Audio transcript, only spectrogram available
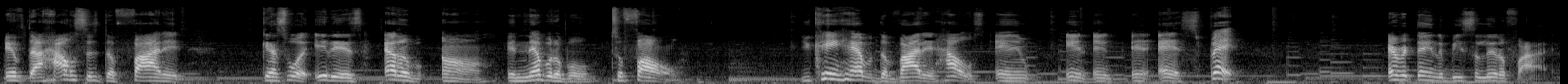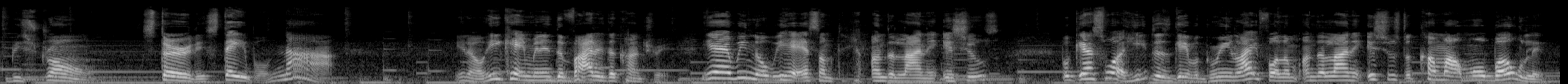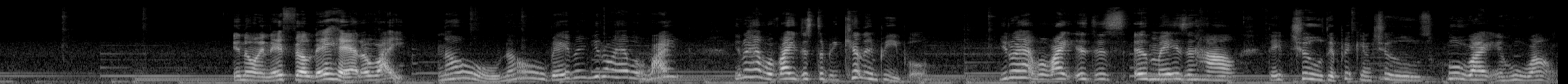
if the house is divided, guess what? It is edible, uh, inevitable to fall. You can't have a divided house and and, and, and expect everything to be solidified, be strong, sturdy, stable. Nah. You know, he came in and divided the country. Yeah, we know we had some underlying issues. But guess what? He just gave a green light for them underlying issues to come out more boldly. You know, and they felt they had a right. No, no, baby. You don't have a right. You don't have a right just to be killing people. You don't have a right. It's just amazing how they choose, they pick and choose who right and who wrong.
